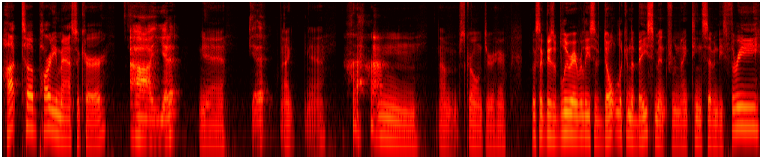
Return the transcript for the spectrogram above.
Hot Tub Party Massacre. Ah, you get it? Yeah. Get it? I yeah. Hmm. I'm scrolling through here. Looks like there's a Blu-ray release of Don't Look in the Basement from 1973.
